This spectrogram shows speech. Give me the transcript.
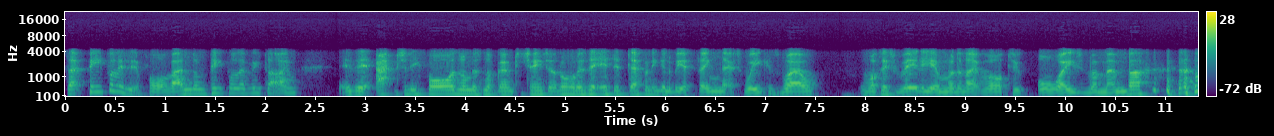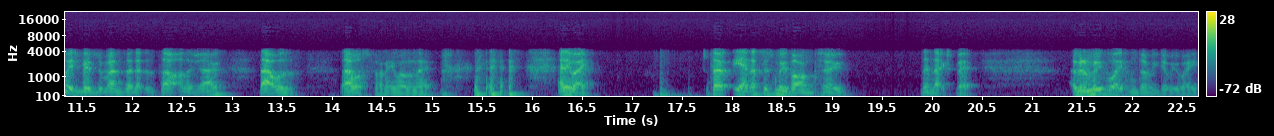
set people? Is it for random people every time? Is it actually for? The number's not going to change at all. Is it? Is this definitely going to be a thing next week as well? Was this really a Monday Night Raw to always remember? Which Vince McMahon said at the start of the show. That was that was funny, wasn't it? anyway, so yeah, let's just move on to the next bit. I'm going to move away from WWE.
